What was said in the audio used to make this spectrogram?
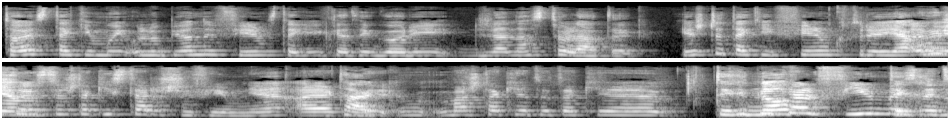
to jest taki mój ulubiony film z takiej kategorii dla nastolatek. Jeszcze taki film, który ja Ale wiesz, umiem... to jest też taki starszy film, nie? A jak Tak. masz takie te takie Tych, now, filmy z tych Netflixa.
